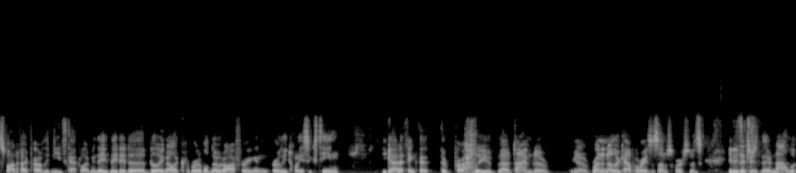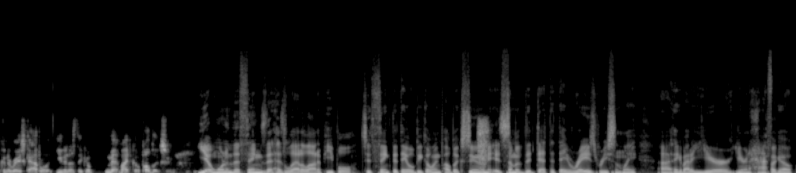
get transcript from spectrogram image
Spotify probably needs capital. I mean, they, they did a billion dollar convertible note offering in early 2016. You got to think that they're probably about time to you know run another capital raise of some sort. So it's it is interesting they're not looking to raise capital even as they go might go public soon. Yeah, one of the things that has led a lot of people to think that they will be going public soon is some of the debt that they raised recently. Uh, I think about a year year and a half ago,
